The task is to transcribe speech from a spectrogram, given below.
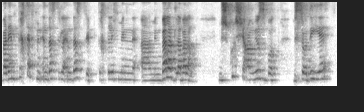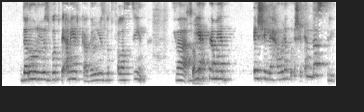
بعدين بتختلف من industry ل industry بتختلف من آه، من بلد لبلد. مش كل شيء عم يزبط. بالسعودية ضروري يزبط بأمريكا ضروري يزبط بفلسطين فبيعتمد إيش اللي حواليك وإيش ال industry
